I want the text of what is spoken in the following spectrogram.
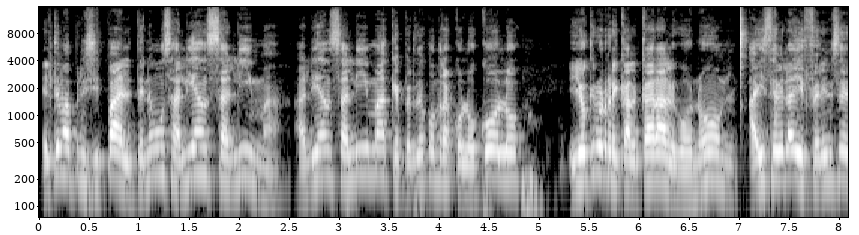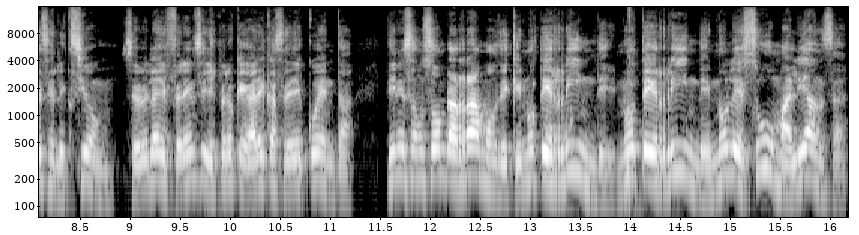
El tema principal, tenemos Alianza Lima. Alianza Lima que perdió contra Colo Colo. Y yo quiero recalcar algo, ¿no? Ahí se ve la diferencia de selección. Se ve la diferencia y espero que Gareca se dé cuenta. Tienes a un Sombra Ramos de que no te rinde, no te rinde, no le suma Alianza.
